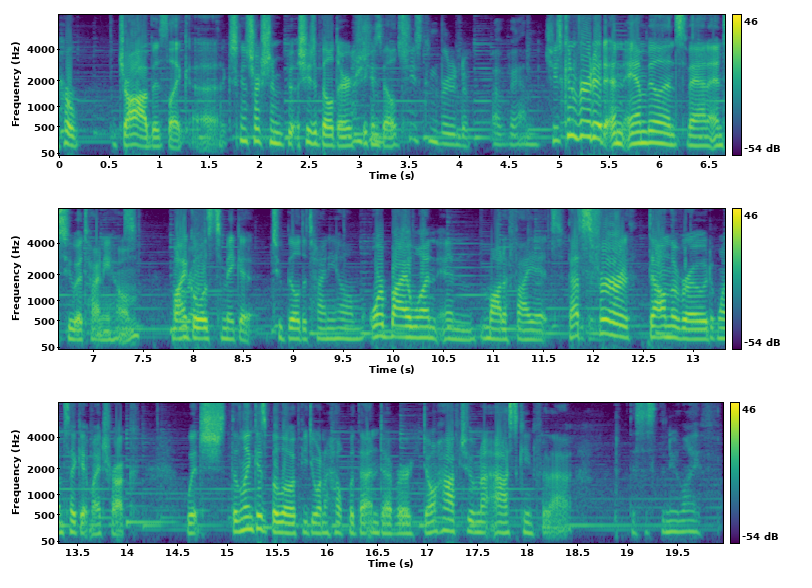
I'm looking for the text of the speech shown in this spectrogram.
her job is like a construction. She's a builder. She can build. She's converted a, a van. She's converted an ambulance van into a tiny home. My goal is to make it to build a tiny home or buy one and modify it. That's for down the road once I get my truck, which the link is below if you do want to help with that endeavor. You don't have to, I'm not asking for that. This is the new life.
